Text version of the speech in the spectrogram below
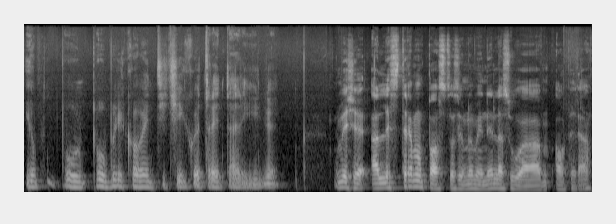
io pu- pubblico 25-30 righe. invece all'estremo opposto, secondo me, nella sua opera,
